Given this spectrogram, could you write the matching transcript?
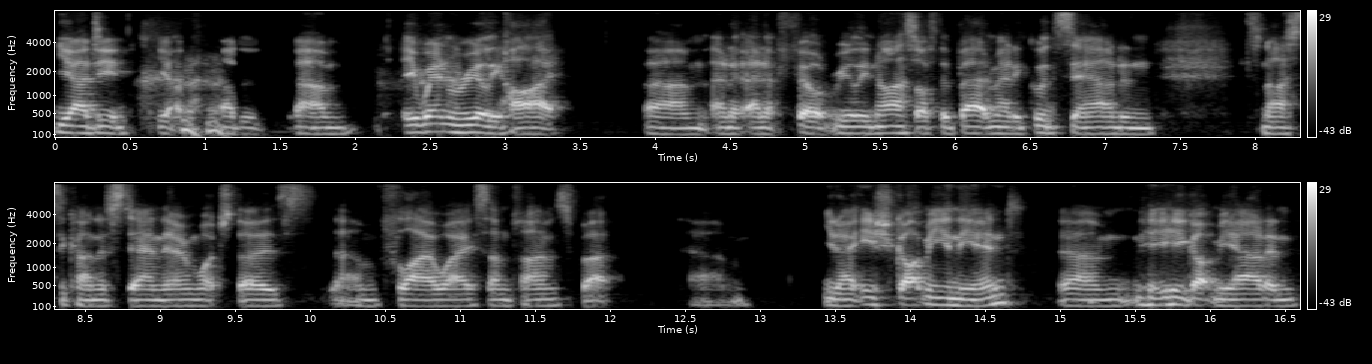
Yeah, I did. Yeah, I did. Um, it went really high, um, and it, and it felt really nice off the bat. It made a good sound, and it's nice to kind of stand there and watch those um, fly away sometimes. But um, you know, Ish got me in the end. Um, he got me out, and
